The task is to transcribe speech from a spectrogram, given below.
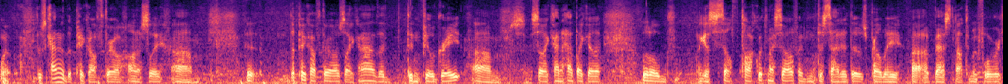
it was kind of the pickoff throw, honestly. Um, the, the pickoff throw, I was like, ah, that didn't feel great. Um, so I kind of had like a little, I guess, self-talk with myself and decided that it was probably uh, best not to move forward.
